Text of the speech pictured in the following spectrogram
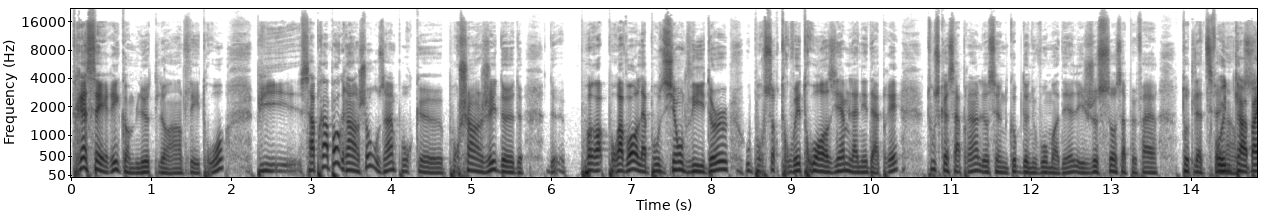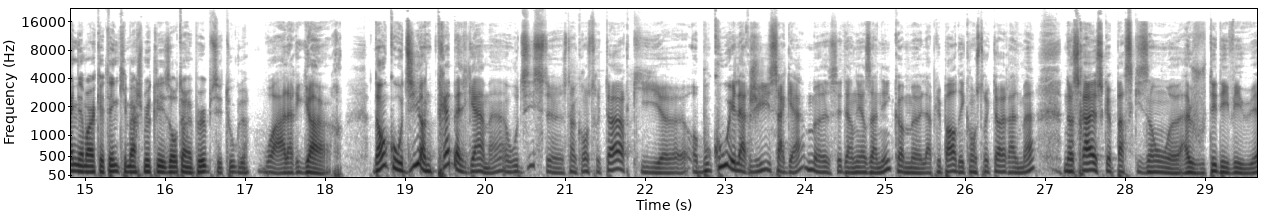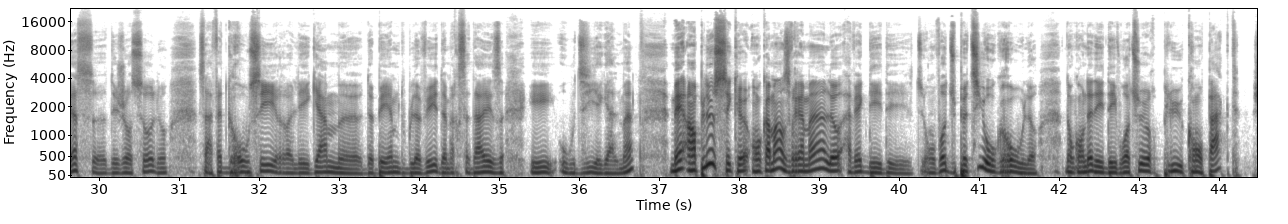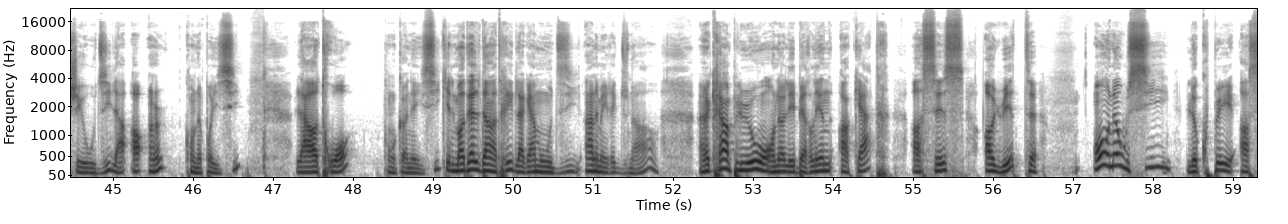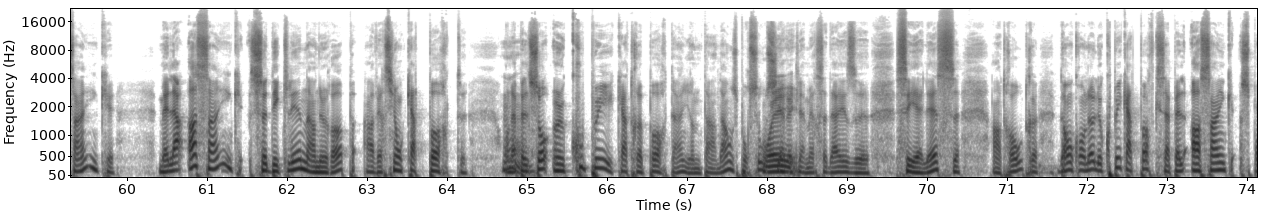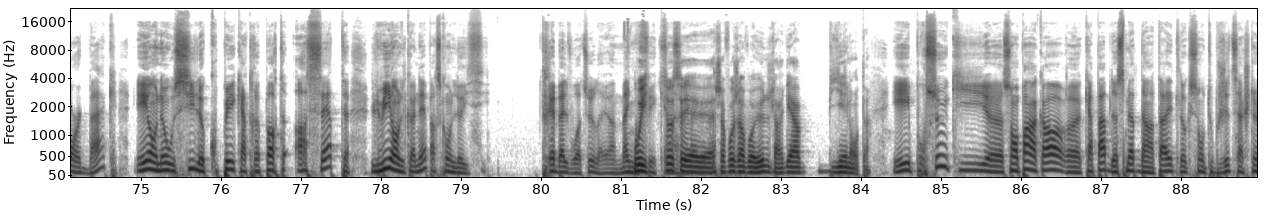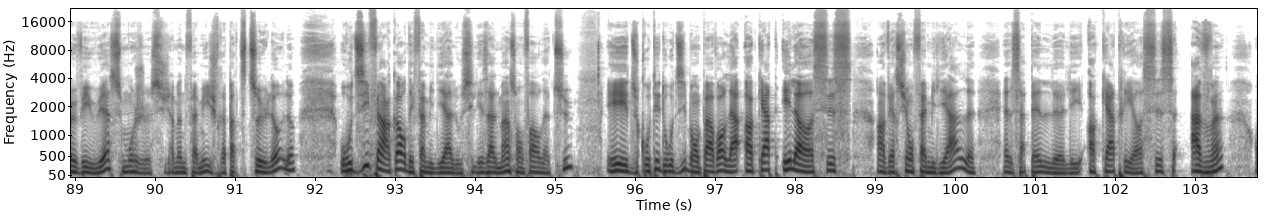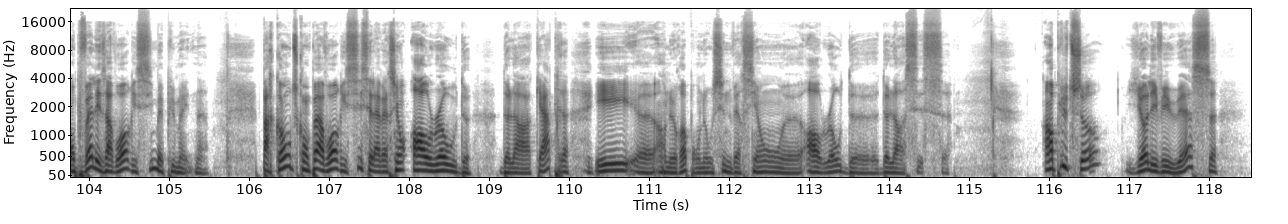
très serré comme lutte là, entre les trois. Puis, ça prend pas grand-chose hein, pour, que, pour changer de... de- de- pour, pour avoir la position de leader ou pour se retrouver troisième l'année d'après. Tout ce que ça prend, là, c'est une coupe de nouveaux modèles. Et juste ça, ça peut faire toute la Ou différence. une campagne de marketing qui marche mieux que les autres un peu, puis c'est tout. Là. Ouais, à la rigueur. Donc, Audi a une très belle gamme. hein. Audi, c'est un, constructeur qui euh, a beaucoup élargi sa gamme euh, ces dernières années, comme euh, la plupart des constructeurs allemands, ne serait-ce que parce qu'ils ont ajouté des VUS. déjà ça, ça a fait grossir les gammes de BMW, de Mercedes et Audi également. Mais en plus, c'est qu'on commence vraiment là, avec des, On va du petit au gros. Là. Donc, on a des voitures plus compactes chez Audi, la A1, qu'on n'a pas ici, la A3, qu'on connaît ici, qui est le modèle d'entrée de la gamme Audi en Amérique du Nord. Un cran plus haut, on a les berlines A4, A6, A8. On a aussi le coupé A5, mais la A5 se décline en Europe en version 4 portes. On Hmm. appelle ça un coupé 4 portes. hein. Il y a une tendance pour ça aussi Oui. avec la Mercedes euh, CLS, entre autres. Donc, on a le coupé 4 portes qui s'appelle A5 Sportback et on a aussi le coupé 4 portes A7. Lui, on le connaît parce qu'on l'a ici. Très belle voiture d'ailleurs, Oui, magnifique. ça, hein. c'est euh, à chaque fois que j'en vois une, je la regarde bien longtemps. Et pour ceux qui ne sont pas encore euh, capables de se mettre dans tête, là, qui sont obligés de s'acheter un VUS, moi, je, si j'avais une famille, je ferais partie de ceux-là. là. Audi fait encore des familiales aussi. Les Allemands sont forts là-dessus. Et du côté d'Audi, ben, on peut avoir la A4 et la A6 en version familiale. Elles s'appellent euh, les A4 et A6 avant. On pouvait les avoir ici, mais plus maintenant. Par contre, ce qu'on peut avoir ici, c'est la version All-Road de la A4. Et euh, en Europe, on a aussi une version euh, All-Road de, de l'A6. En plus de ça, il y a les VUS.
